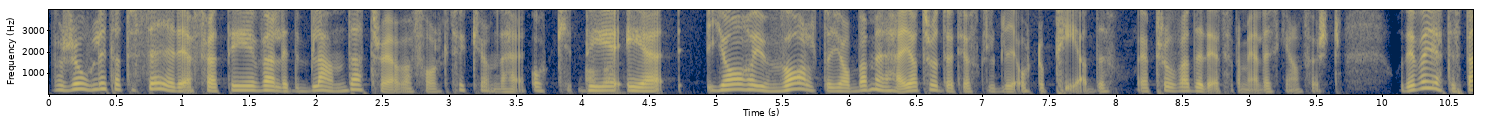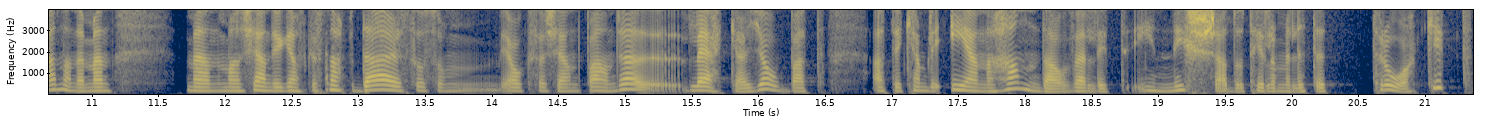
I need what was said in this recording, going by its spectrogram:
Vad roligt att du säger det för att det är väldigt blandat tror jag vad folk tycker om det här. Och det är, jag har ju valt att jobba med det här. Jag trodde att jag skulle bli ortoped och jag provade det till och med lite grann först. Och det var jättespännande men, men man kände ju ganska snabbt där så som jag också har känt på andra läkarjobb att, att det kan bli enahanda och väldigt innischad och till och med lite tråkigt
